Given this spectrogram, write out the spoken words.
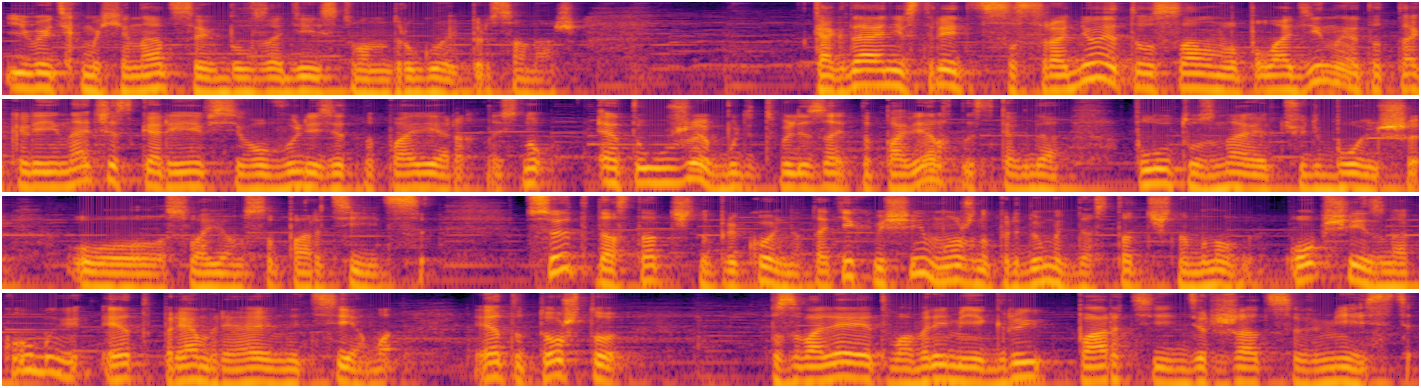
и в этих махинациях был задействован другой персонаж. Когда они встретятся с родней этого самого паладина, это так или иначе, скорее всего, вылезет на поверхность. Ну, это уже будет вылезать на поверхность, когда Плут узнает чуть больше о своем сопартийце. Все это достаточно прикольно, таких вещей можно придумать достаточно много. Общие знакомые — это прям реально тема. Это то, что позволяет во время игры партии держаться вместе.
